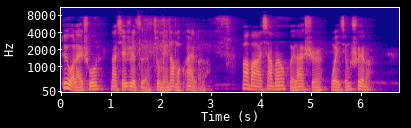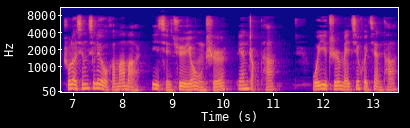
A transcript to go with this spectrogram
对我来说，那些日子就没那么快乐了。爸爸下班回来时，我已经睡了。除了星期六和妈妈一起去游泳池边找他，我一直没机会见他。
